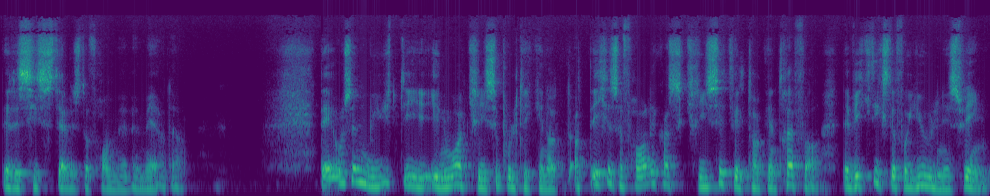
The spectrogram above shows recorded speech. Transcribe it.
det, er det siste jeg har lyst framheve mer der. Det er også en myte i, i noe av krisepolitikken at, at, det er så farlig hva krisetiltak en treffer. Det viktigste får hjulene i sving.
